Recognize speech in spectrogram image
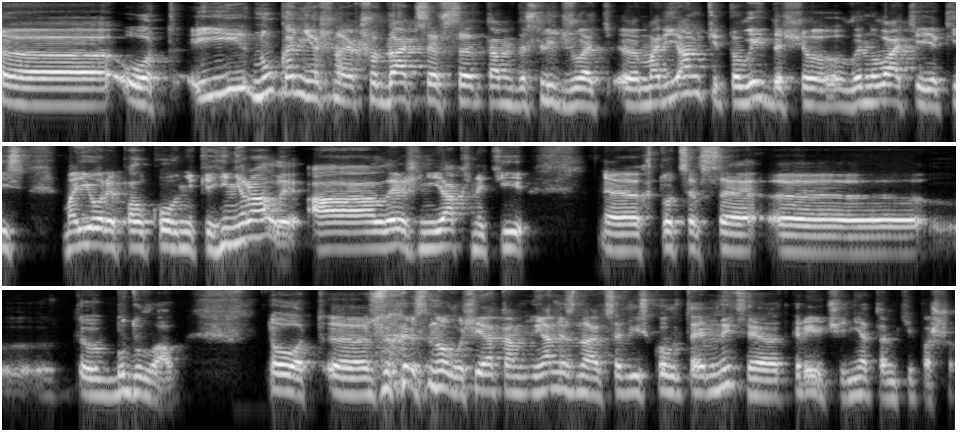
Е, от. І, ну, звісно, якщо дати це все там досліджувати е, Мар'янки, то вийде, що винуваті якісь майори, полковники, генерали, але ж ніяк не ті, е, хто це все е, будував. От, знову ж я там, я не знаю, це військова таємниця, я відкрию чи ні, там, типа що.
